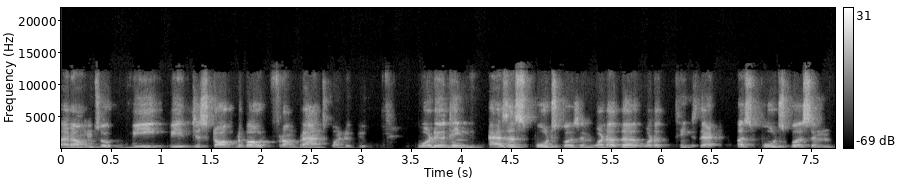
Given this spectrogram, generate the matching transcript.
around. So we we just talked about from brand's point of view. What do you think as a sports person? What are the what are the things that a sports person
